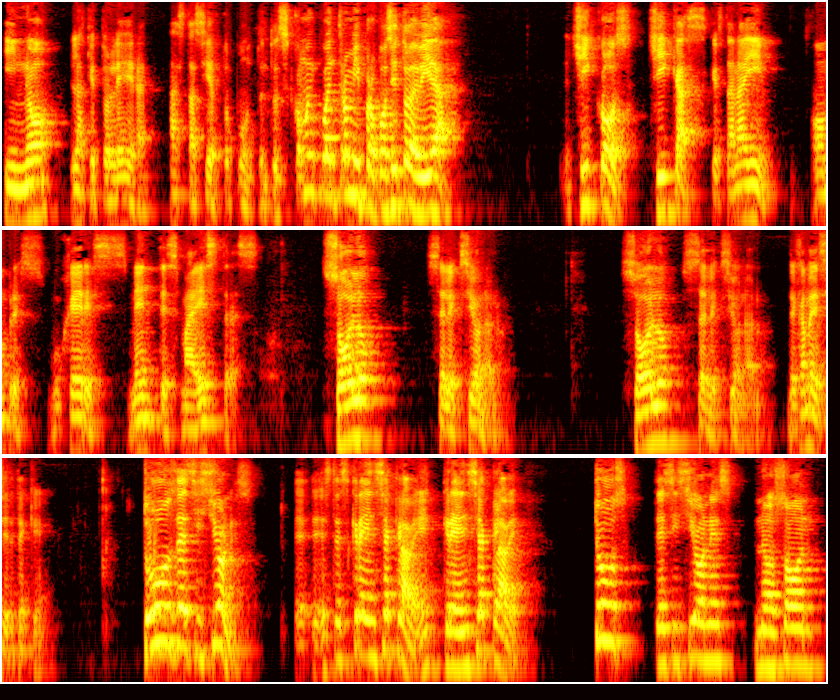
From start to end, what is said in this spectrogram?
y no la que toleran hasta cierto punto. Entonces, ¿cómo encuentro mi propósito de vida? Chicos, chicas que están ahí, hombres, mujeres, mentes, maestras, solo seleccionalo. Solo seleccionalo. Déjame decirte que tus decisiones, e, e, esta es creencia clave, ¿eh? creencia clave, tus decisiones no son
